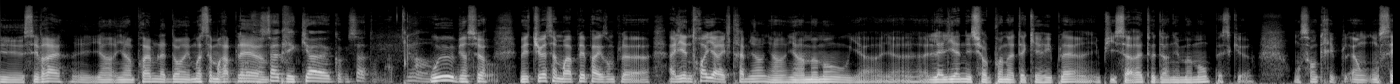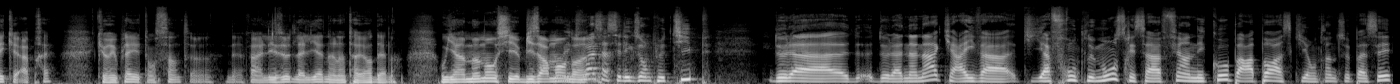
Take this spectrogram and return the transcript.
Et c'est vrai, il y, a il y a un problème là-dedans. Et moi, ça me rappelait. euh, Ça, des cas comme ça, t'en as plein. oui, oui, bien sûr. Mais tu vois, ça me rappelait par exemple euh, Alien 3, il arrive très bien. Il y, a un- il y a un moment où y a, l'alien est sur le point d'attaquer Ripley et puis il s'arrête au dernier moment parce que on sent que Ripley, on, sait qu'après que Ripley est enceinte, euh, enfin les œufs de l'alien à l'intérieur d'elle. Où il y a un moment aussi bizarrement Mais dans tu vois, ça c'est l'exemple type de la, de, de la nana qui arrive à qui affronte le monstre et ça a fait un écho par rapport à ce qui est en train de se passer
